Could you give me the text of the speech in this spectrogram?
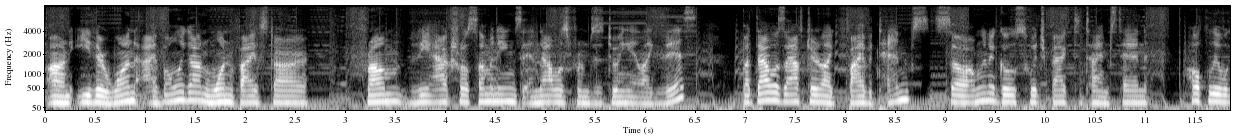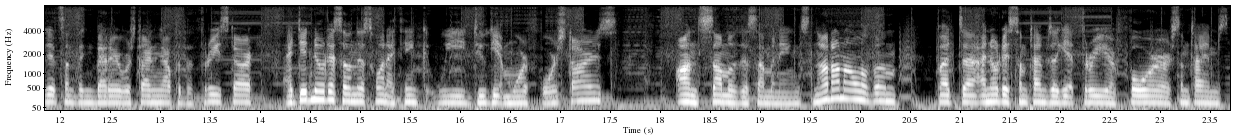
on either one. I've only gotten one 5 star from the actual summonings and that was from just doing it like this. But that was after like 5 attempts, so I'm going to go switch back to times 10 Hopefully we'll get something better. We're starting off with a 3 star. I did notice on this one, I think we do get more 4 stars on some of the summonings. Not on all of them, but uh, I noticed sometimes I get 3 or 4, or sometimes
